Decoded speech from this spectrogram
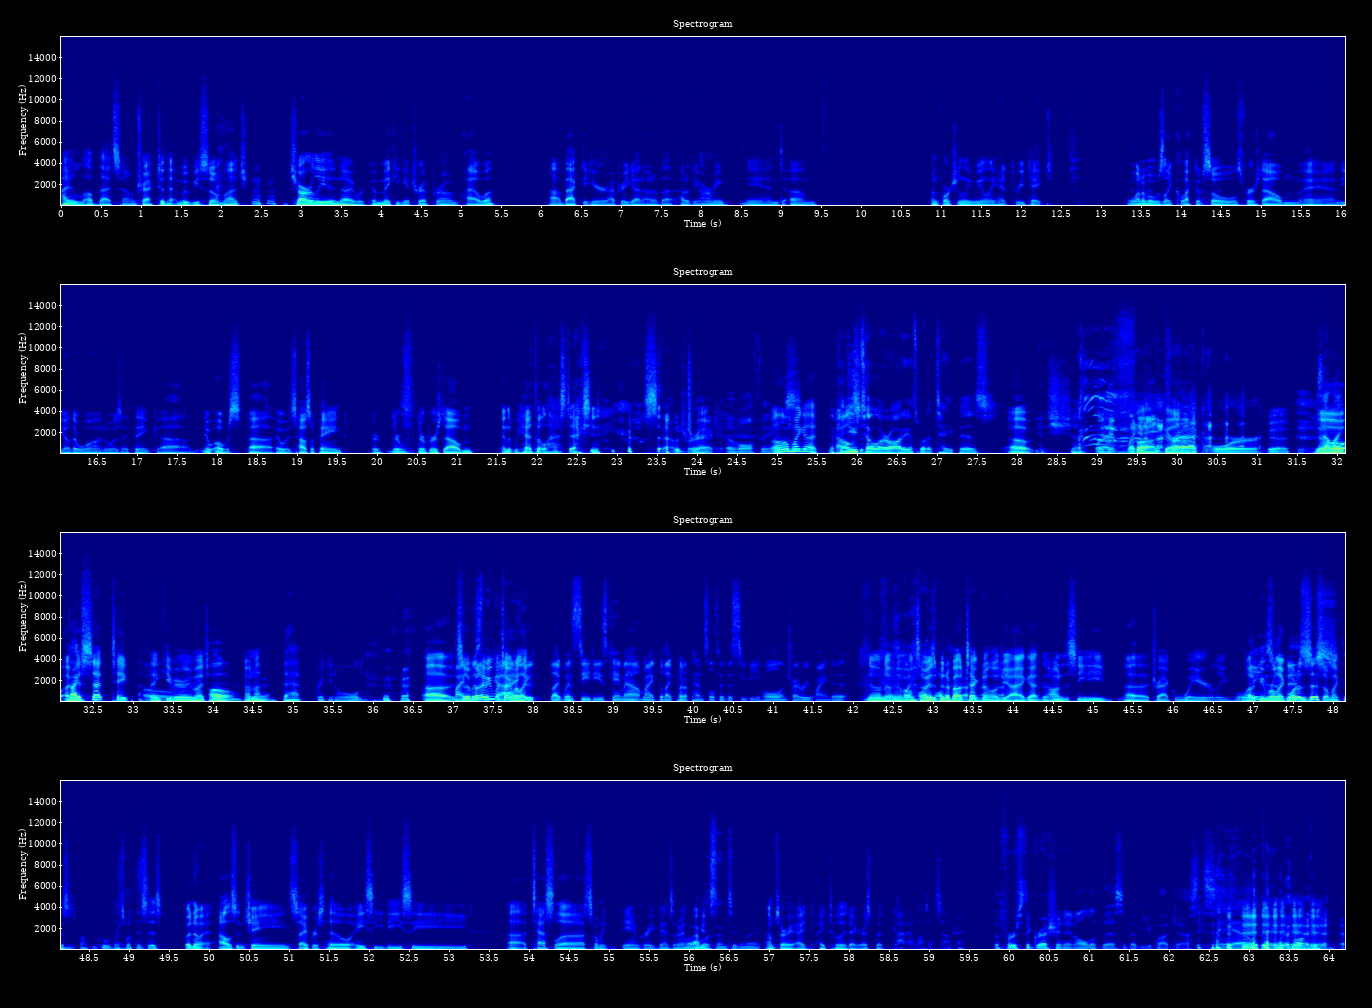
I love that soundtrack to that movie so much. Charlie and I were making a trip from Iowa uh, back to here after he got out of uh, out of the army, and um, unfortunately, we only had three tapes. One of them was like Collective Soul's first album, and the other one was, I think, uh, it, oh, it was uh, it was House of Pain, their their their first album, and that we had the Last Action Hero soundtrack. soundtrack of all things. Oh my God! Now, could you tell our audience what a tape is? Oh, yeah, shut Like, the an, like an fuck eight track or Yeah. that No, like- a like- cassette tape. Thank you Oh. very much. Oh, I'm not okay. that freaking old. Uh, Mike so, was but I the mean, we're talking about like who, like when CDs came out, Mike would like put a pencil through the CD hole and try to rewind it. no, no, no. Mike's always been about technology. I got onto the CD uh, track way early. A lot of people are like, "What is this?" I'm like, "This is fucking cool. That's what this is." But no, Alice in Chain, Chains, Cypress Hill, ACDC, uh, Tesla, so many damn great bands. Anyway, What I'm listening to tonight. I'm sorry, I I totally digressed, but God, I love that soundtrack. The first aggression in all of this at W podcasts. Yeah.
